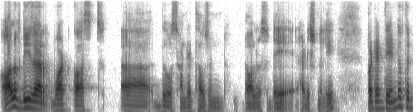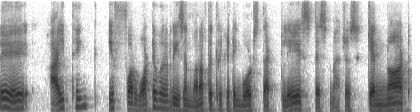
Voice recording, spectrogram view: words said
all of these are what cost uh, those hundred thousand dollars a day additionally. But at the end of the day, I think if for whatever reason one of the cricketing boards that plays test matches cannot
